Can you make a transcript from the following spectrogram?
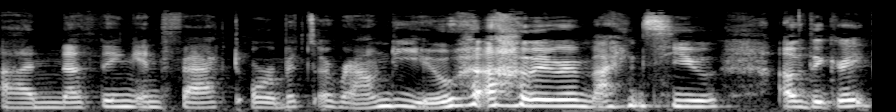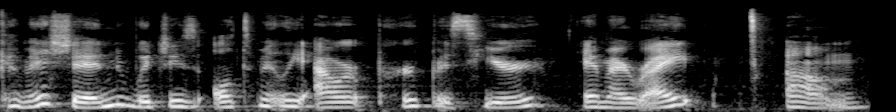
uh, nothing, in fact, orbits around you. it reminds you of the Great Commission, which is ultimately our purpose here. Am I right? Um,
